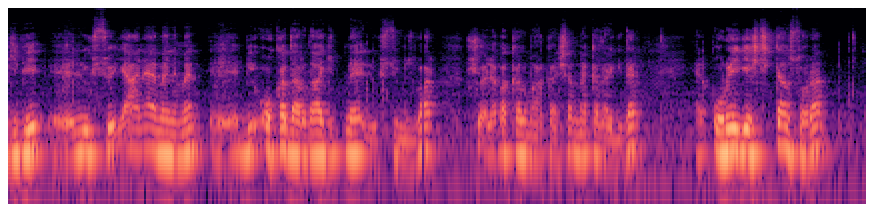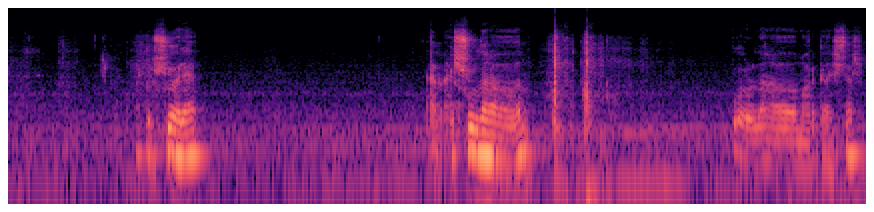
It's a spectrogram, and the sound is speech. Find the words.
gibi e, lüksü yani hemen hemen e, bir o kadar daha gitme lüksümüz var. Şöyle bakalım arkadaşlar ne kadar gider. Yani orayı geçtikten sonra bakın şöyle hemen şuradan alalım. Buradan alalım arkadaşlar.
